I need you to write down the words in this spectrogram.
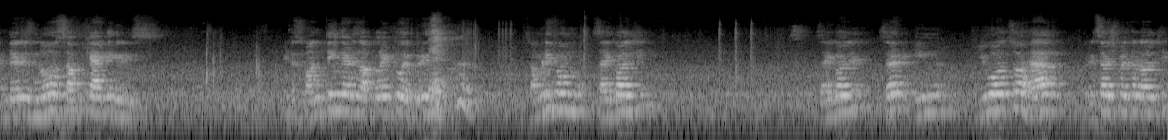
And there is no subcategories. It is one thing that is applied to everything. Somebody from psychology? Psychology? Sir, in you also have research methodology.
